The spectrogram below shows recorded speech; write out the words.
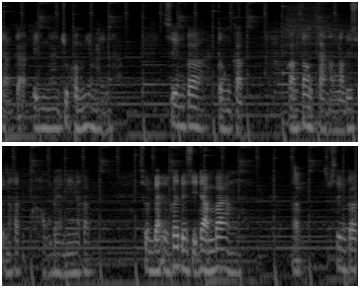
อย่างกับเป็นงานชุกคอมเมียมเลยนะครับ ซึ่งก็ตรงกับความต้องการของเราที่สุดนะครับของแบรนด์นี้นะครับ ส่วนแบรนด์อื่นก็จะเป็นสีดำบ้างครับซึ่งก็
